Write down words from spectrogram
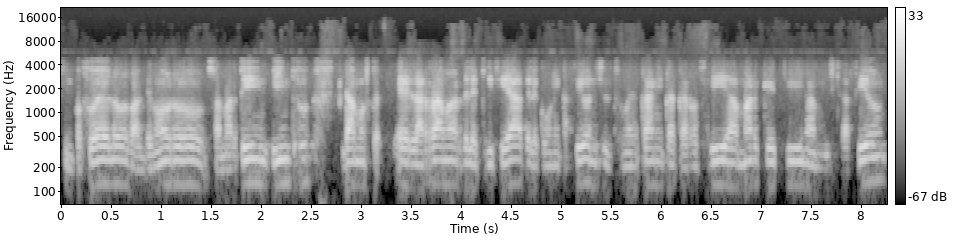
Cincozuelos, Valdemoro, San Martín, Pinto. Damos en las ramas de electricidad, telecomunicaciones, electromecánica, carrocería, marketing, administración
